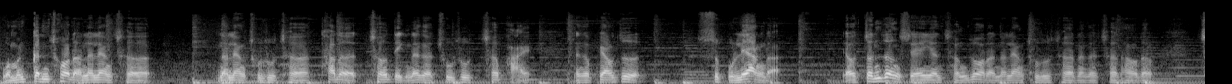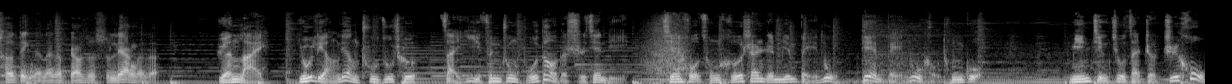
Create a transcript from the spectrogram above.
我们跟错的那辆车，那辆出租车，它的车顶那个出租车牌那个标志是不亮的，然后真正嫌疑人乘坐的那辆出租车那个车头的车顶的那个标志是亮了的。原来有两辆出租车在一分钟不到的时间里。先后从河山人民北路店北路口通过，民警就在这之后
